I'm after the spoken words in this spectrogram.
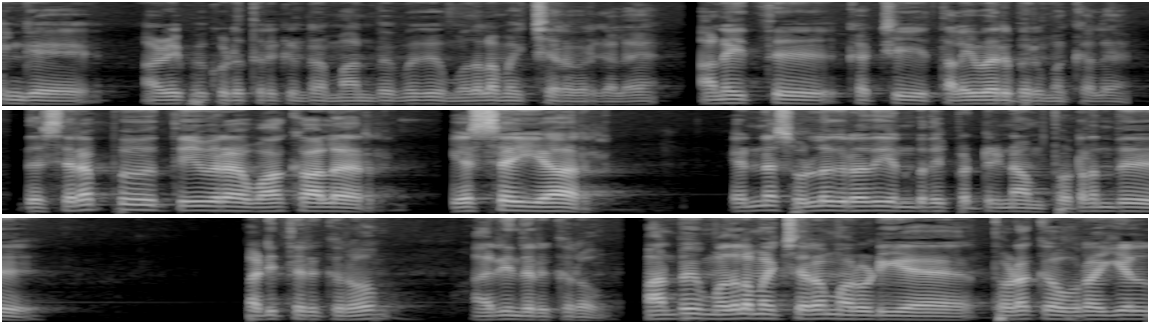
இங்கே அழைப்பு கொடுத்திருக்கின்ற மாண்புமிகு முதலமைச்சர் அவர்களை அனைத்து கட்சி தலைவர் பெருமக்களை இந்த சிறப்பு தீவிர வாக்காளர் எஸ்ஐஆர் என்ன சொல்லுகிறது என்பதை பற்றி நாம் தொடர்ந்து படித்திருக்கிறோம் அறிந்திருக்கிறோம். மாண்புமிகு முதலமைச்சரும் அவருடைய தொடக்க உரையில்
